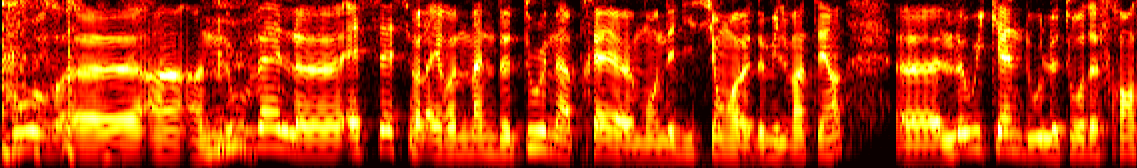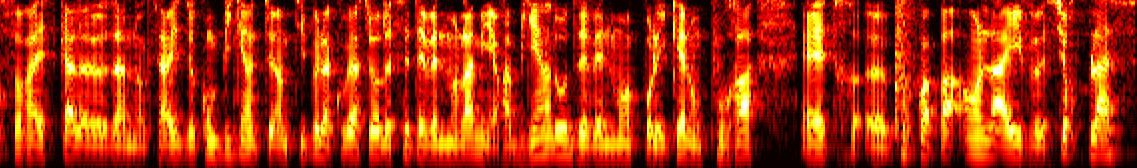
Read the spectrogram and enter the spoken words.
pour un, un, nouvel essai sur l'Ironman de Thun après euh, mon édition 2021. Euh, euh, le week-end où le Tour de France fera escale à Lausanne. Donc ça risque de compliquer un, petit peu la couverture de cet événement-là, mais il y aura bien d'autres événements pour lesquels on pourra être, pourquoi pas, en live sur place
